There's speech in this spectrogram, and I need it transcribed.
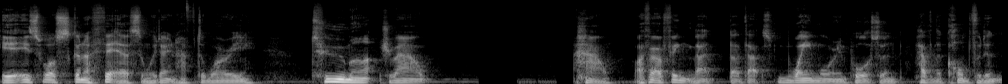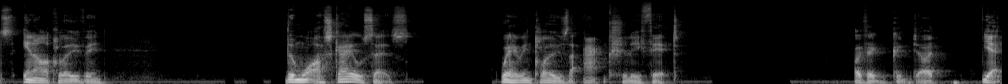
is what's going to fit us and we don't have to worry too much about how. I think that, that that's way more important having the confidence in our clothing than what our scale says. Wearing clothes that actually fit. I think could I yeah.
